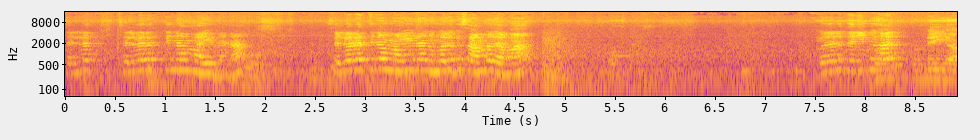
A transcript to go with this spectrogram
செல்ல என்னன்னா செல்வரத்தினம் மயூரன் உங்களுக்கு சம்மதமா வேறு தெரிவுகள் பொன்னையா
